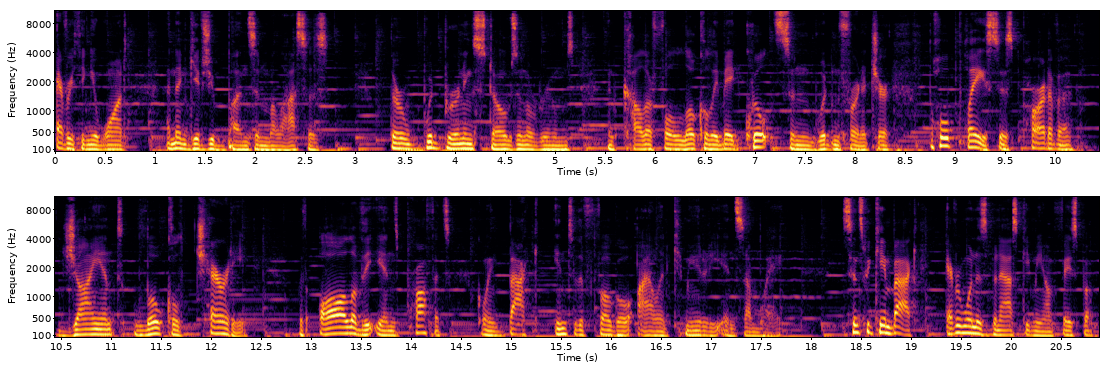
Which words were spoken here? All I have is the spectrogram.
everything you want and then gives you buns and molasses. There are wood burning stoves in the rooms and colorful, locally made quilts and wooden furniture. The whole place is part of a giant local charity, with all of the inn's profits going back into the Fogo Island community in some way. Since we came back, everyone has been asking me on Facebook,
